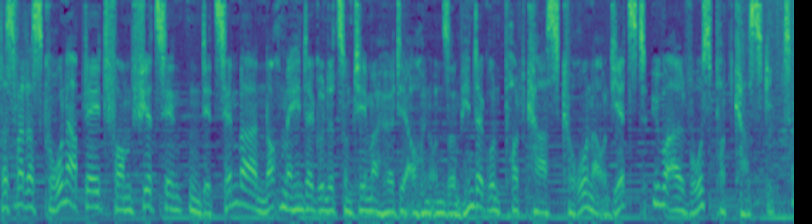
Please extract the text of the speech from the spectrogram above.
Das war das Corona-Update vom 14. Dezember. Noch mehr Hintergründe zum Thema hört ihr auch in unserem Hintergrund-Podcast Corona und jetzt überall, wo es Podcasts gibt.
